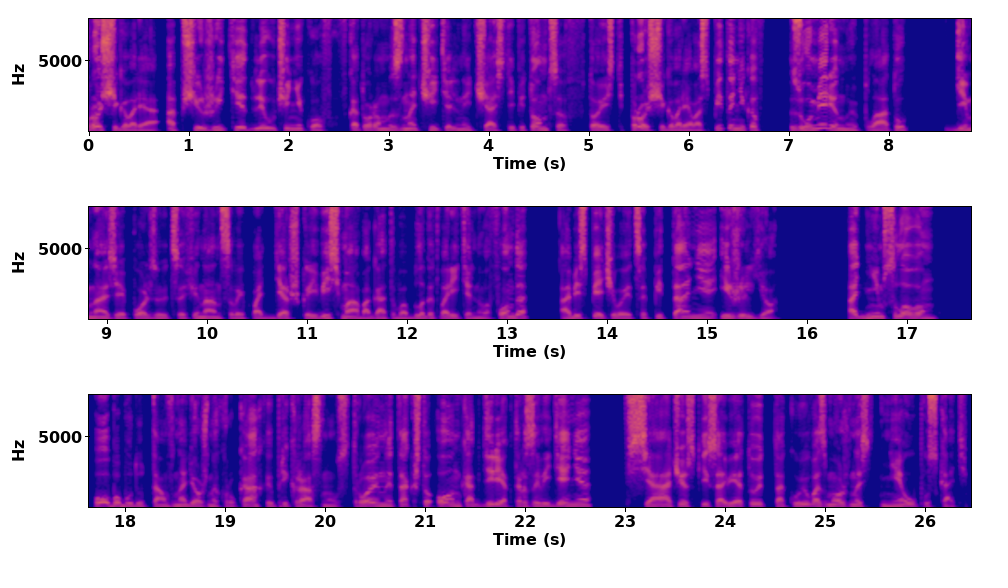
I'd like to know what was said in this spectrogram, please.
Проще говоря, общежитие для учеников, в котором значительной части питомцев, то есть, проще говоря, воспитанников, за умеренную плату, гимназия пользуется финансовой поддержкой весьма богатого благотворительного фонда, обеспечивается питание и жилье. Одним словом, оба будут там в надежных руках и прекрасно устроены, так что он, как директор заведения, всячески советует такую возможность не упускать.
